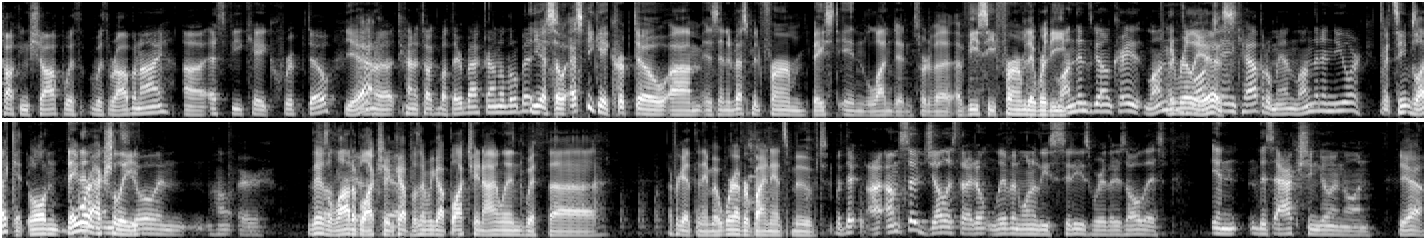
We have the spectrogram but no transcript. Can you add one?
talking shop with with Rob and I, uh, SVK Crypto. Yeah. To kind of talk about their background a little bit? Yeah, so SVK Crypto um, is an investment firm based in London, sort of a, a VC firm. They were the. London's going crazy. London's really blockchain is. capital, man. London and New York. It seems like it. Well, they were And actually. And or There's a lot of blockchain yeah. capitals, and we got Blockchain Island with. Uh, I forget the name of it, wherever Binance moved. But there, I, I'm so jealous that I don't live in one of these cities where there's all this in this action going on. Yeah.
